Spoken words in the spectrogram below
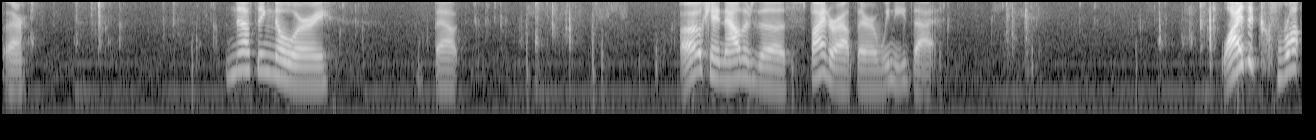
There. Nothing to worry about. Okay, now there's a spider out there. And we need that. Why is it cro-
